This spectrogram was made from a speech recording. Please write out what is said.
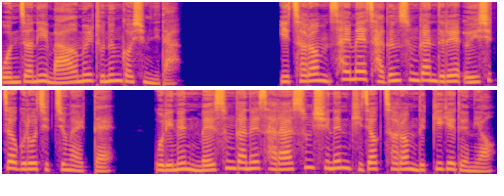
온전히 마음을 두는 것입니다. 이처럼 삶의 작은 순간들에 의식적으로 집중할 때 우리는 매 순간을 살아 숨쉬는 기적처럼 느끼게 되며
